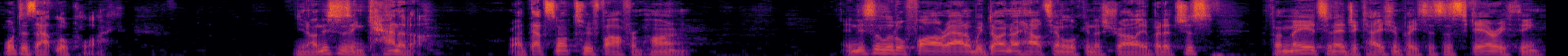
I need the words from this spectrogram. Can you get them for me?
What does that look like? You know, this is in Canada, right? That's not too far from home. And this is a little far out and we don't know how it's going to look in Australia, but it's just, for me, it's an education piece. It's a scary thing.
